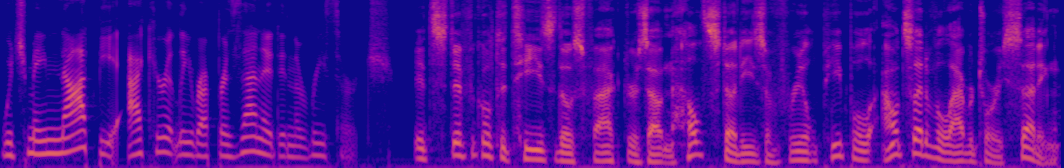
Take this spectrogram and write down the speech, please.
which may not be accurately represented in the research. It's difficult to tease those factors out in health studies of real people outside of a laboratory setting,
